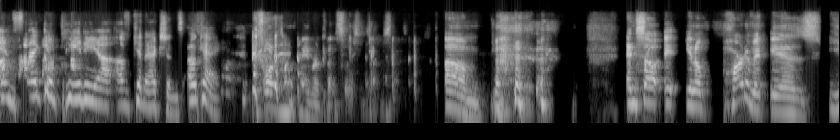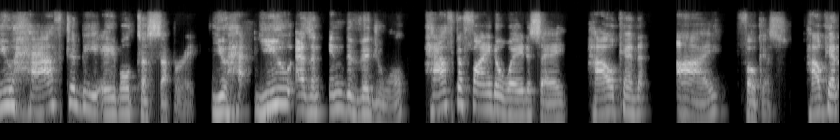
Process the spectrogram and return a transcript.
encyclopedia of connections. Okay. It's one of my favorite episodes. Um, and so, it, you know, part of it is you have to be able to separate. You have you as an individual have to find a way to say, how can I focus? How can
